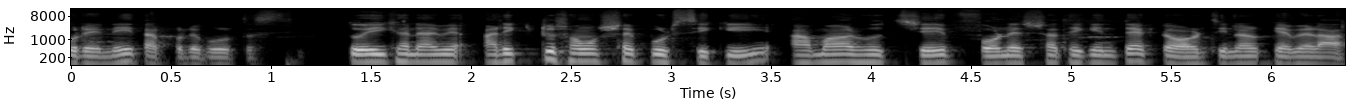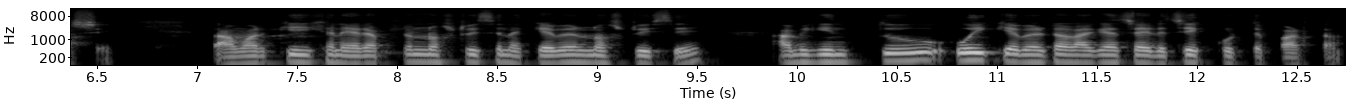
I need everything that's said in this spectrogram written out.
করে নেই, তারপরে বলতেছি। তো এইখানে আমি আরেকটু সমস্যায় পড়ছি কি, আমার হচ্ছে ফোনের সাথে কিন্তু একটা অরিজিনাল ক্যামেরা আসে। তো আমার কি এখানে অ্যাডাপ্টার নষ্ট হয়েছে না কেবল নষ্ট হয়েছে আমি কিন্তু ওই কেবলটার আগে চাইলে চেক করতে পারতাম।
